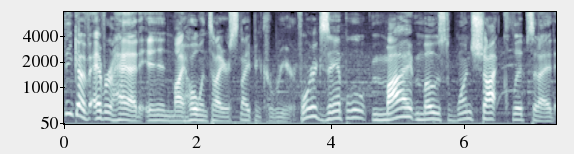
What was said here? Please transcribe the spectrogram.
think I've ever had in my whole entire sniping career. For example, my most one-shot clips that I had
